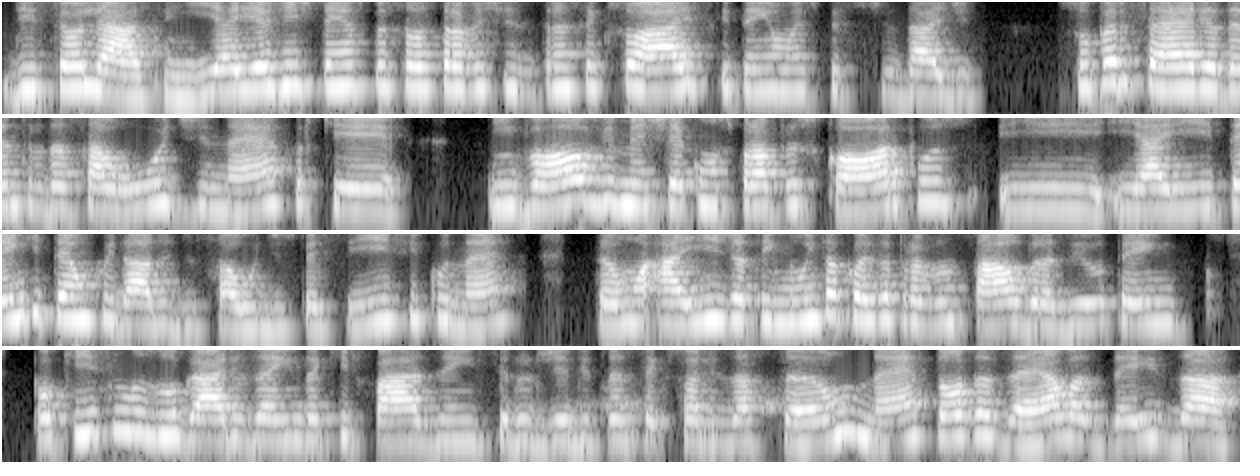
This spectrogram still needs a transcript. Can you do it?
de se olhar, assim. E aí a gente tem as pessoas travestis e transexuais, que têm uma especificidade super séria dentro da saúde, né? Porque envolve mexer com os próprios corpos e, e aí tem que ter um cuidado de saúde específico, né? Então, aí já tem muita coisa para avançar. O Brasil tem pouquíssimos lugares ainda que fazem cirurgia de transexualização, né? Todas elas, desde a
